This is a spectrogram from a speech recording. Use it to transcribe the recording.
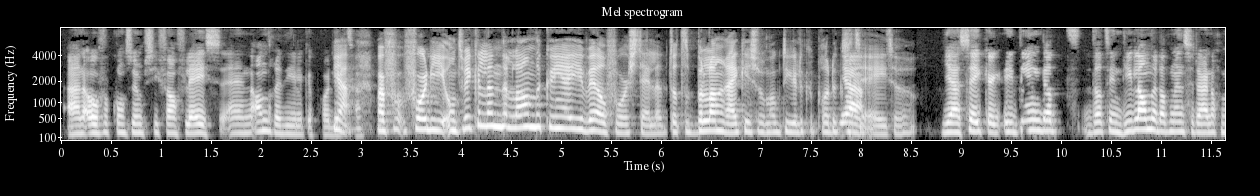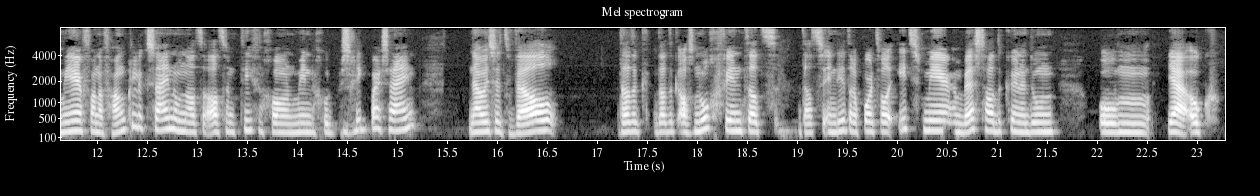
aan overconsumptie van vlees en andere dierlijke producten. Ja, maar voor, voor die ontwikkelende landen kun jij je wel voorstellen dat het belangrijk is om ook dierlijke producten ja. te eten. Ja, zeker. Ik denk dat, dat in die landen dat mensen daar nog meer van afhankelijk zijn, omdat de alternatieven gewoon minder goed beschikbaar zijn. Nou is het wel dat ik, dat ik alsnog vind dat, dat ze in dit rapport wel iets meer hun best hadden kunnen doen om ja, ook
